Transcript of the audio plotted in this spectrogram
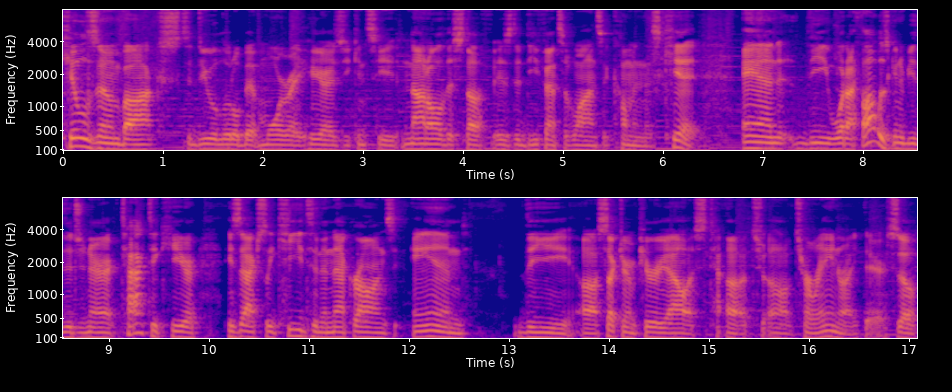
kill zone box to do a little bit more right here. As you can see, not all this stuff is the defensive lines that come in this kit. And the what I thought was going to be the generic tactic here is actually key to the Necrons and the uh, Sector Imperialis uh, uh, terrain right there. So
